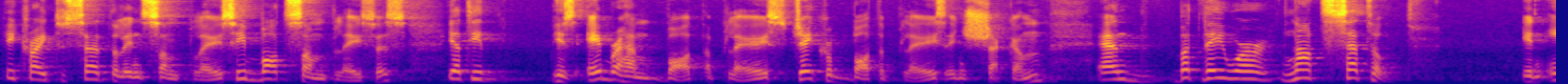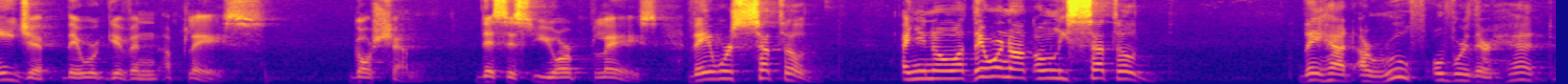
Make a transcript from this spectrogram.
He tried to settle in some place. He bought some places. Yet he, his Abraham bought a place. Jacob bought a place in Shechem. And, but they were not settled. In Egypt, they were given a place Goshen. This is your place. They were settled. And you know what? They were not only settled, they had a roof over their head,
